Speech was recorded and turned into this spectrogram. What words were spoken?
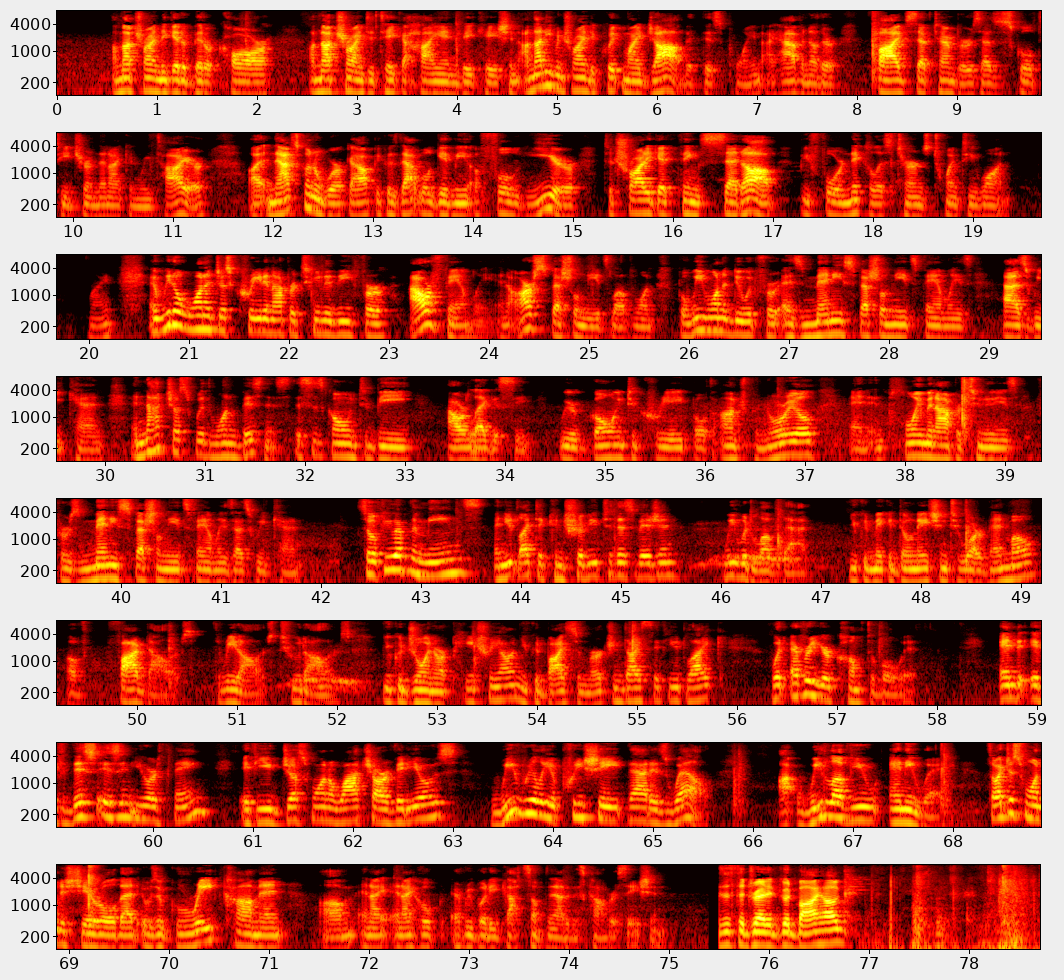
I'm not trying to get a better car. I'm not trying to take a high-end vacation. I'm not even trying to quit my job at this point. I have another five Septembers as a school teacher and then I can retire. Uh, and that's going to work out because that will give me a full year to try to get things set up before Nicholas turns 21. Right? And we don't want to just create an opportunity for our family and our special needs loved one, but we want to do it for as many special needs families as we can. And not just with one business. This is going to be our legacy. We are going to create both entrepreneurial and employment opportunities for as many special needs families as we can. So if you have the means and you'd like to contribute to this vision, we would love that. You could make a donation to our Venmo of $5, $3, $2. You could join our Patreon. You could buy some merchandise if you'd like. Whatever you're comfortable with. And if this isn't your thing, if you just want to watch our videos, we really appreciate that as well. Uh, we love you anyway. So I just wanted to share all that. It was a great comment, um, and I and I hope everybody got something out of this conversation. Is this the dreaded goodbye hug?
